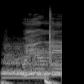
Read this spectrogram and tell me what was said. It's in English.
We'll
